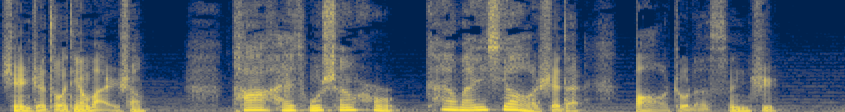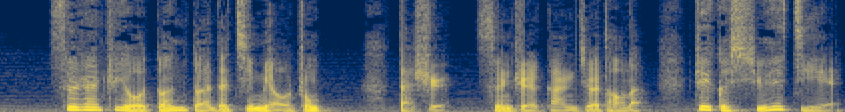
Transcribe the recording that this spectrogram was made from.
甚至昨天晚上，他还从身后开玩笑似的抱住了孙志。虽然只有短短的几秒钟，但是。孙志感觉到了这个学姐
